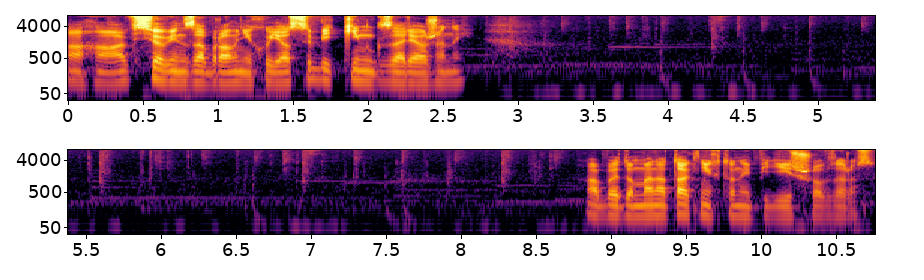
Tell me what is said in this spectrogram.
Ага, все, він забрав, ніхуя собі, кінг заряжений. Аби до мене так ніхто не підійшов зараз.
